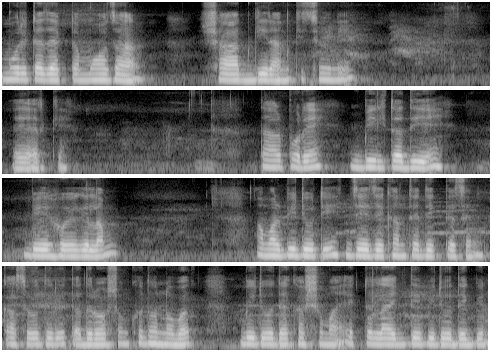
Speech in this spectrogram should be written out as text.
মুড়িটা যে একটা মজার স্বাদ গিরান, কিছুই নেই। এই আর কি। তারপরে বিলটা দিয়ে বের হয়ে গেলাম। আমার ভিডিওটি যে যেখান থেকে দেখতেছেন কাছে ও দূরে তাদের অসংখ্য ধন্যবাদ। ভিডিও দেখার সময় একটা লাইক দিয়ে ভিডিও দেখবেন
